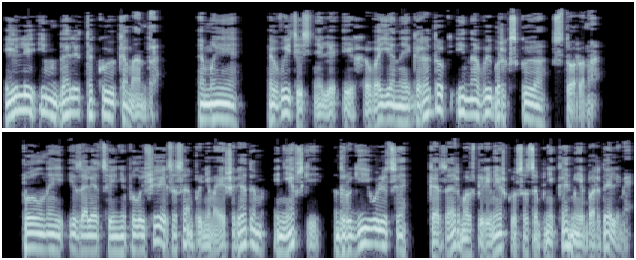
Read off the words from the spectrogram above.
Или им дали такую команду. Мы вытеснили их в военный городок и на Выборгскую сторону. Полной изоляции не получается, сам понимаешь, рядом Невский, другие улицы, казармы вперемешку с особняками и борделями.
